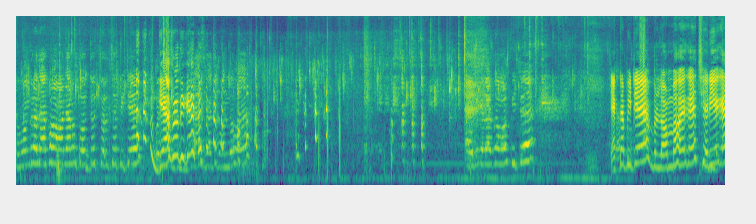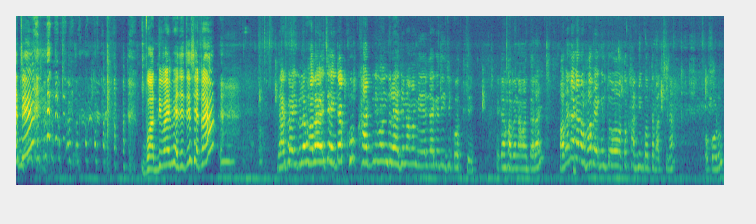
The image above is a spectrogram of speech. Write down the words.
বন্ধুরা দেখো আমার যেন তোর চলছে পিঠে। গ্যাস ওদিকে। বন্ধ হয়ে। দেখো আমার পিঠে। একটা পিঠে লম্বা হয়ে গেছে ছেড়িয়ে গেছে। বদ্দিভাই ভেজেছে সেটা। দেখো এগুলো ভালো হয়েছে। এটা খুব খাটনি বন্ধুরা এই জন্য আমার মেয়ে যাকে দিয়েছি করতে। এটা হবে না আমার দ্বারাই। হবে না কেন? হবে কিন্তু অত খাটনি করতে পারছি না। ও করুক।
